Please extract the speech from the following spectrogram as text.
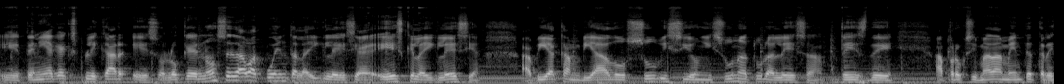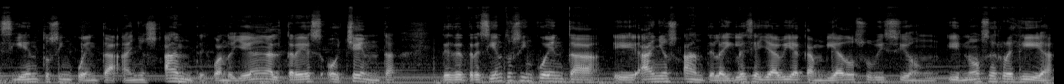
eh, tenía que explicar eso. Lo que no se daba cuenta la iglesia es que la iglesia había cambiado su visión y su naturaleza desde aproximadamente 350 años antes. Cuando llegan al 380, desde 350 eh, años antes la iglesia ya había cambiado su visión y no se regía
